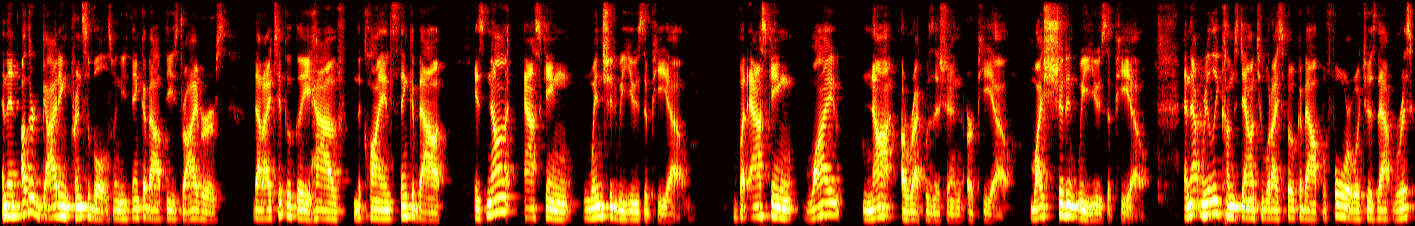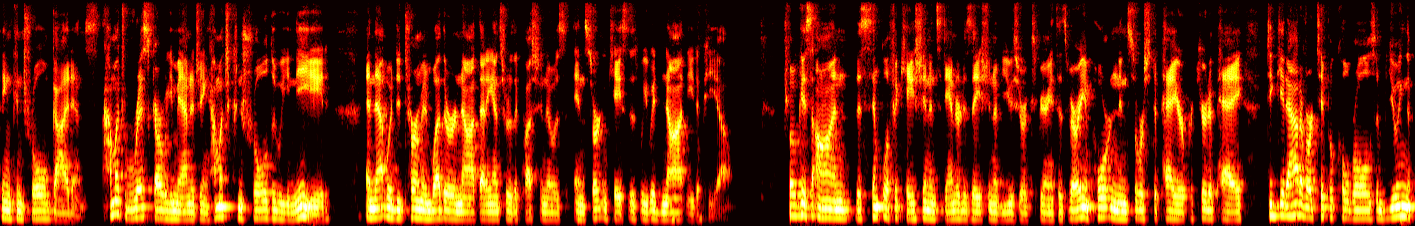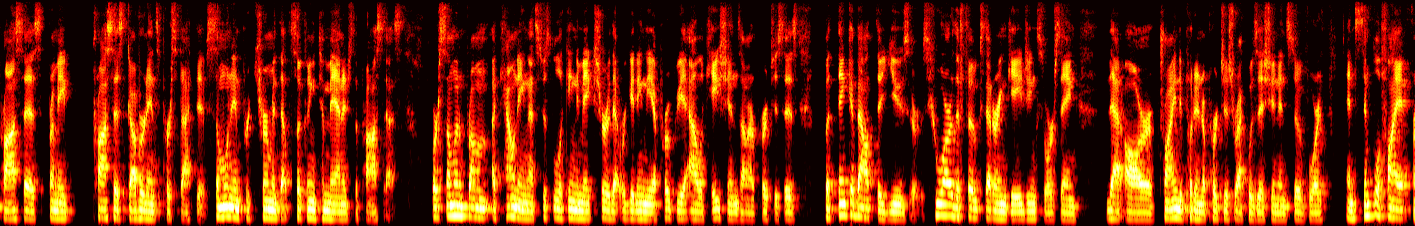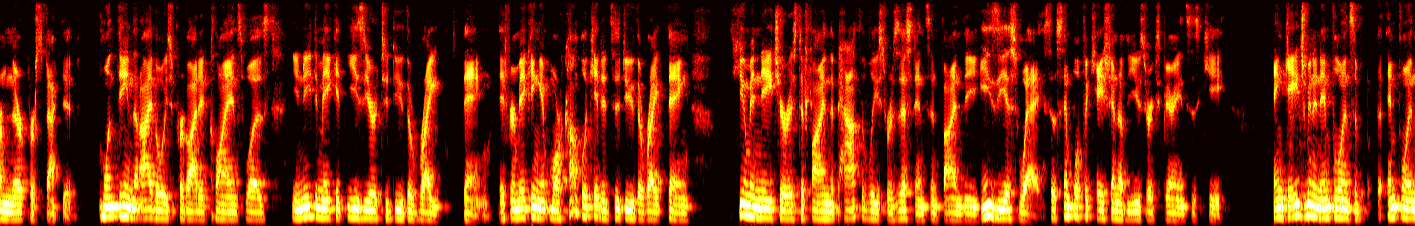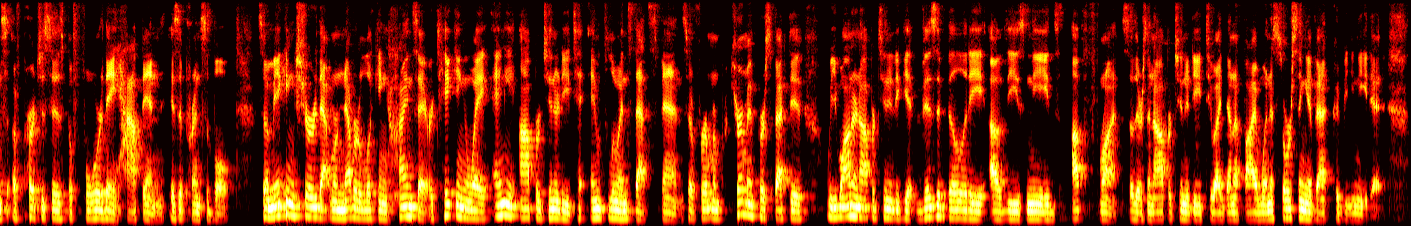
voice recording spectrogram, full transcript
And then other guiding principles when you think about these drivers that I typically have the clients think about is not asking when should we use a PO, but asking why not a requisition or PO? Why shouldn't we use a PO? And that really comes down to what I spoke about before, which is that risk and control guidance. How much risk are we managing? How much control do we need? And that would determine whether or not that answer to the question was in certain cases, we would not need a PO. Focus on the simplification and standardization of user experience. It's very important in source to pay or procure to pay to get out of our typical roles and viewing the process from a process governance perspective, someone in procurement that's looking to manage the process, or someone from accounting that's just looking to make sure that we're getting the appropriate allocations on our purchases. But think about the users. Who are the folks that are engaging sourcing? That are trying to put in a purchase requisition and so forth and simplify it from their perspective. One theme that I've always provided clients was you need to make it easier to do the right thing. If you're making it more complicated to do the right thing, human nature is to find the path of least resistance and find the easiest way. So simplification of the user experience is key engagement and influence of influence of purchases before they happen is a principle. So making sure that we're never looking hindsight or taking away any opportunity to influence that spend. So from a procurement perspective we want an opportunity to get visibility of these needs up front so there's an opportunity to identify when a sourcing event could be needed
